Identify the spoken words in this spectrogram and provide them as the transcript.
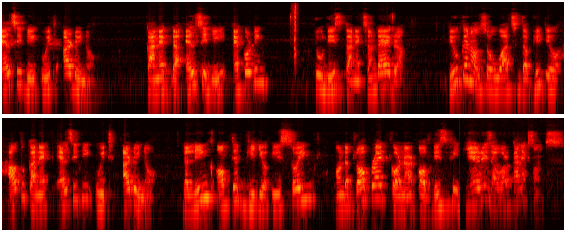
LCD with Arduino. Connect the LCD according to this connection diagram. You can also watch the video how to connect LCD with Arduino. The link of that video is showing on the top right corner of this video. Here is our connections.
